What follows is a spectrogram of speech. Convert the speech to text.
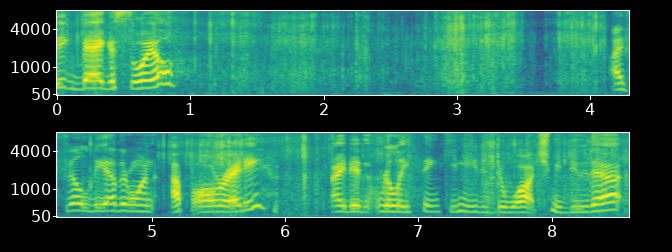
big bag of soil. I filled the other one up already. I didn't really think you needed to watch me do that.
